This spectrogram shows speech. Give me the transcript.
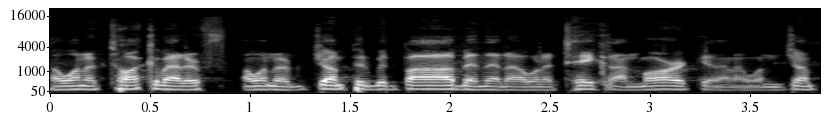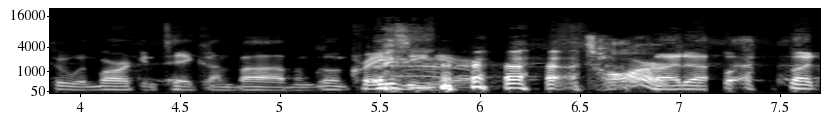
I want to talk about it. I want to jump in with Bob, and then I want to take on Mark, and then I want to jump in with Mark and take on Bob. I'm going crazy here. it's hard, but, uh, but, but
